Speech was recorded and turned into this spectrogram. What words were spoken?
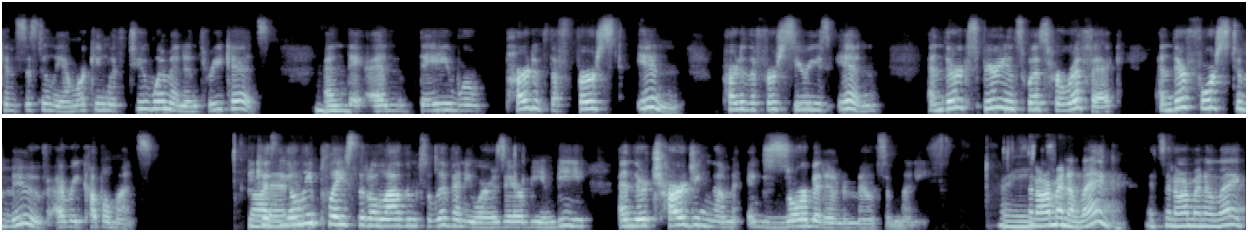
consistently i'm working with two women and three kids and mm-hmm. they and they were part of the first in part of the first series in and their experience was horrific and they're forced to move every couple months because the only place that'll allow them to live anywhere is Airbnb, and they're charging them exorbitant amounts of money. Right. It's an arm and a leg. It's an arm and a leg.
